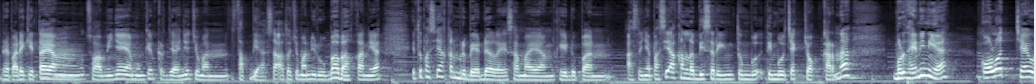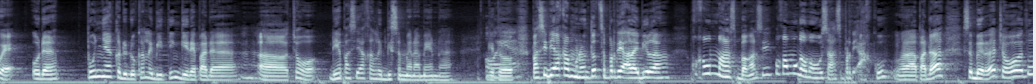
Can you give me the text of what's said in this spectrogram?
daripada kita yang suaminya yang mungkin kerjanya cuman staf biasa atau cuman di rumah bahkan ya itu pasti akan berbeda lah ya sama yang kehidupan aslinya. Pasti akan lebih sering tumbuh, timbul cekcok. Karena menurut Henny nih ya kalau cewek udah punya kedudukan lebih tinggi daripada eh, cowok dia pasti akan lebih semena-mena Oh, gitu. ya? pasti dia akan menuntut seperti Ale bilang kok kamu malas banget sih? Kok kamu nggak mau usaha seperti aku? Nah, padahal sebenarnya cowok itu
